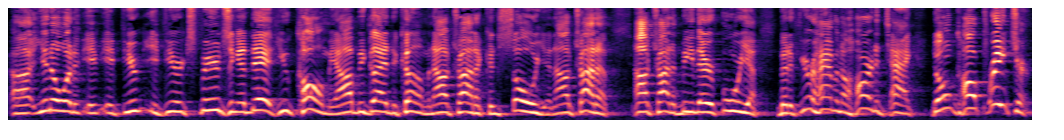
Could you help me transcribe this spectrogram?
Uh, you know what? If, if, you're if you're experiencing a death, you call me. I'll be glad to come, and I'll try to console you, and I'll try to I'll try to be there for you. But if you're having a heart attack, don't call preacher.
